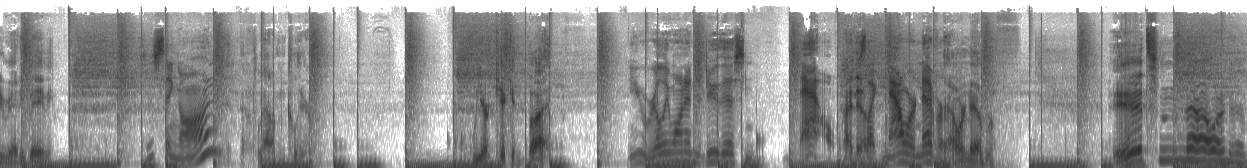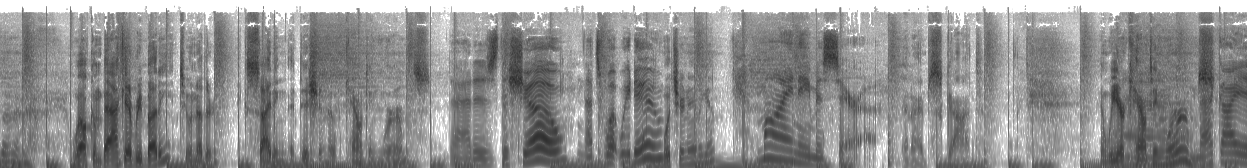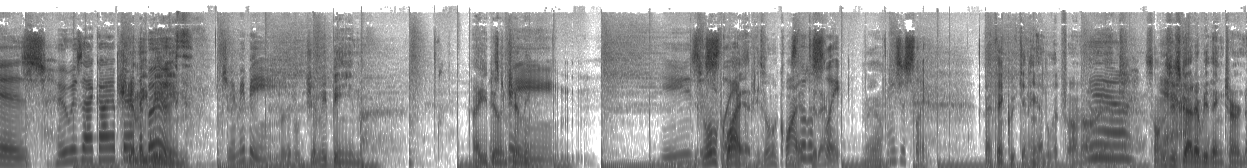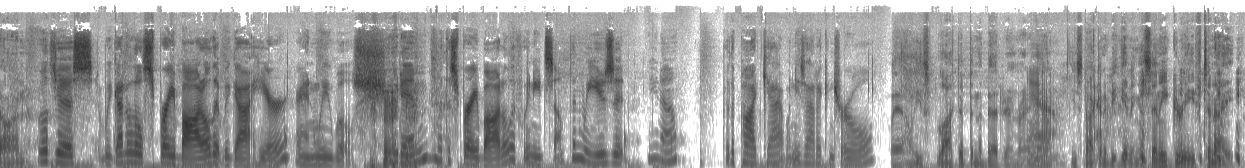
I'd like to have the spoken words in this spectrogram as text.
You ready, baby? Is this thing on? Loud and clear. We are kicking butt. You really wanted to do this now. I know. It's like now or never. Now or never. It's now or never. Welcome back, everybody, to another exciting edition of Counting Worms. That is the show. That's what we do. What's your name again? My name is Sarah. And I'm Scott. And we are counting worms. That guy is who is that guy up there Jimmy in the Beam. booth? Jimmy Beam. Little Jimmy Beam. How you doing, Jimmy? Beam. He's, He's a little asleep. quiet. He's a little quiet He's a little today. asleep. Well, He's asleep. I think we can handle it on our Yeah, end. As long as he's got everything turned on. We'll just we got a little spray bottle that we got here, and we will shoot him with a spray bottle if we need something. We use it, you know, for the podcat when he's out of control. Well, he's locked up in the bedroom right Yeah, now. He's not yeah. going to be giving us any grief tonight.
